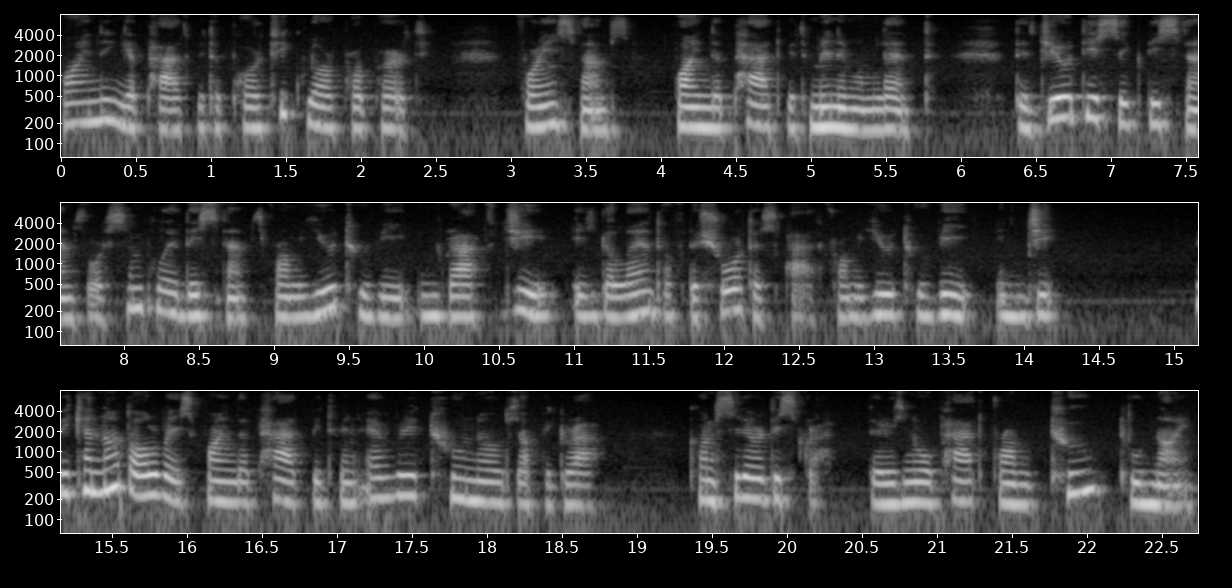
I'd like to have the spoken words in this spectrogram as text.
finding a path with a particular property. For instance, find a path with minimum length. The geodesic distance or simply distance from U to V in graph G is the length of the shortest path from U to V in G. We cannot always find a path between every two nodes of a graph. Consider this graph there is no path from 2 to 9.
